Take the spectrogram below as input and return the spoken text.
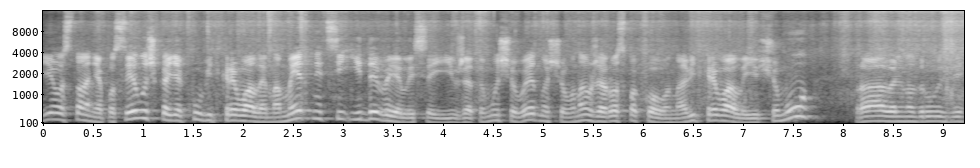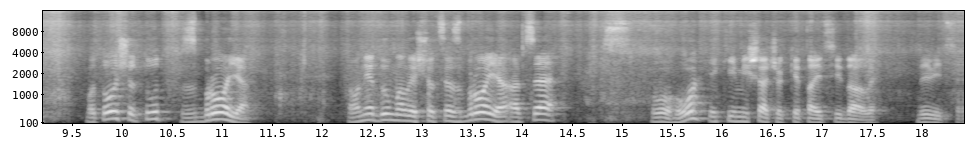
І остання посилочка, яку відкривали на митниці і дивилися її вже, тому що видно, що вона вже розпакована. А відкривали її чому? Правильно, друзі. Бо то, що тут зброя. Вони думали, що це зброя, а це. Ого, який мішачок китайці дали. Дивіться.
